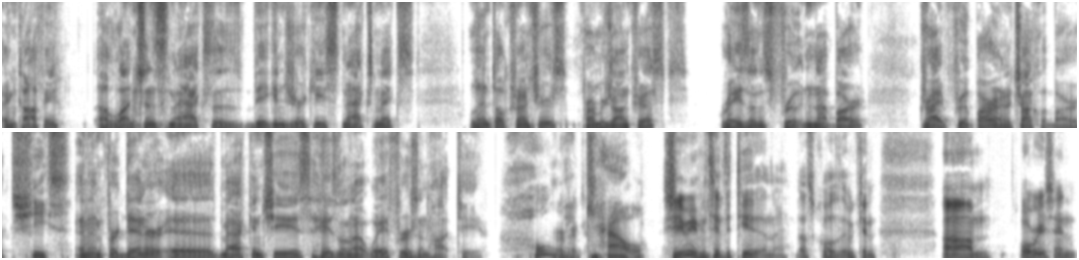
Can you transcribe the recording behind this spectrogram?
and coffee. Uh, lunch and snacks is vegan jerky, snacks mix, lentil crunchers, parmesan crisps, raisins, fruit and nut bar, dried fruit bar, and a chocolate bar. Jeez. And then for dinner is mac and cheese, hazelnut wafers, and hot tea. Holy Perfect. cow. So you didn't even see the teeth in there. That's cool that we can. Um, what were you saying?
